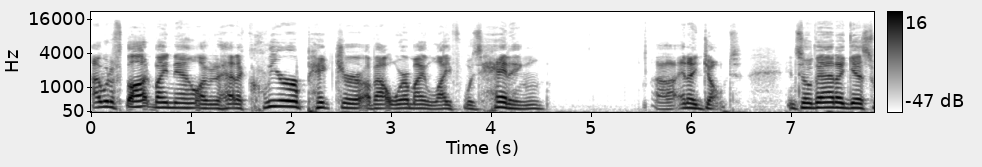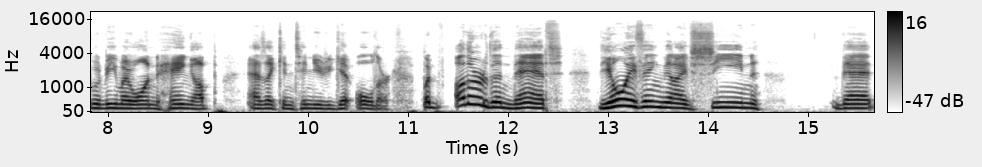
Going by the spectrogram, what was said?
I would have thought by now I would have had a clearer picture about where my life was heading, uh, and I don't. And so that I guess would be my one hang up as I continue to get older. But other than that, the only thing that I've seen that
